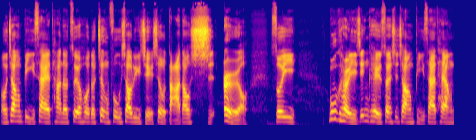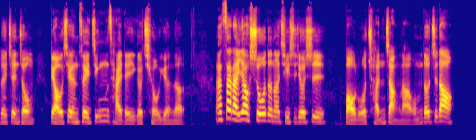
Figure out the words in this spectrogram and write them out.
哦。这场比赛他的最后的正负效率值也是有达到十二哦，所以 Booker 已经可以算是这场比赛太阳队阵中表现最精彩的一个球员了。那再来要说的呢，其实就是保罗船长了。我们都知道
